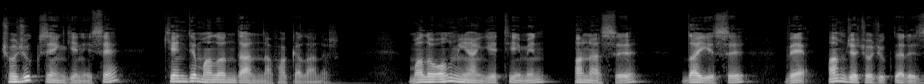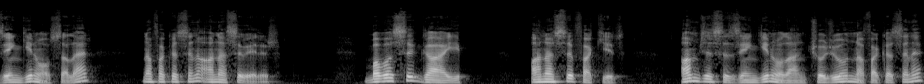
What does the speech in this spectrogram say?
Çocuk zengin ise kendi malından nafakalanır. Malı olmayan yetimin anası, dayısı ve amca çocukları zengin olsalar nafakasını anası verir. Babası gayip, anası fakir, amcası zengin olan çocuğun nafakasını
